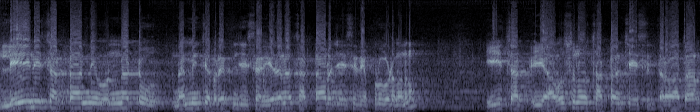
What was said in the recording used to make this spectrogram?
లేని చట్టాన్ని ఉన్నట్టు నమ్మించే ప్రయత్నం చేశారు. ఏదైనా చట్టాలు చేసేది ఎప్పుడు కూడా మనం ఈ చట్ ఈ హౌస్లో చట్టం చేసిన తర్వాత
